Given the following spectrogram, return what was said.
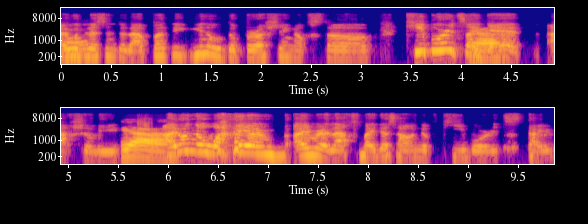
I would Mhm. listen to that, but you know the brushing of stuff, keyboards I get actually. yeah. I don't know why I'm I'm relaxed by the sound of keyboards type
